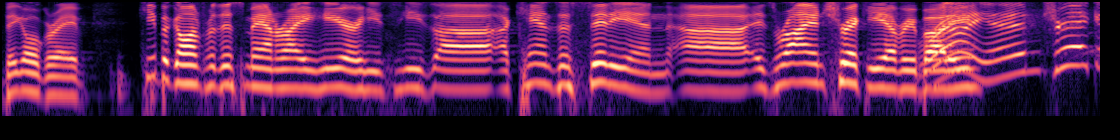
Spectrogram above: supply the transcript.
big old grave. Keep it going for this man right here. He's he's uh, a Kansas Cityan. Uh, it's Ryan Tricky, everybody. Ryan Tricky,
